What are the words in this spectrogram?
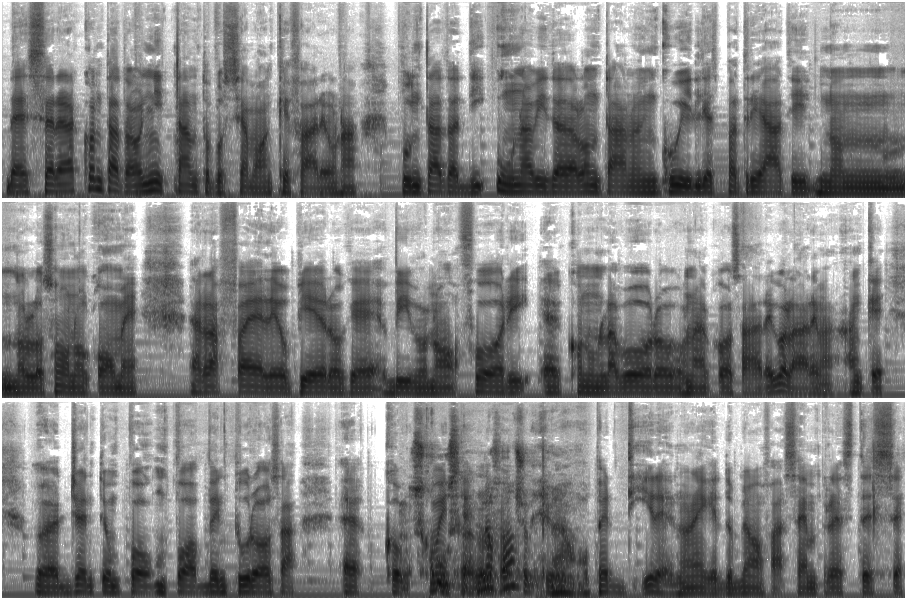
da essere raccontata. Ogni tanto possiamo anche fare una puntata di Una vita da lontano in cui gli espatriati non, non lo sono come Raffaele o Piero che vivono fuori eh, con un lavoro, una cosa regolare, ma anche eh, gente un po', un po avventurosa eh, com- Scusa, come se non lo faccio più. No, per dire dire, non è che dobbiamo fare sempre le stesse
